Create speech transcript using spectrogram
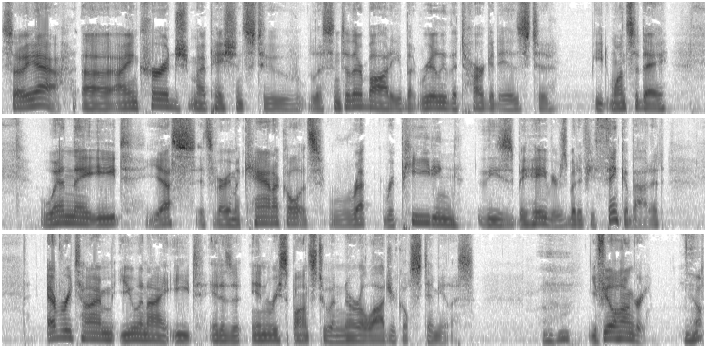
So, yeah, uh, I encourage my patients to listen to their body, but really the target is to eat once a day. When they eat, yes, it's very mechanical, it's rep- repeating these behaviors, but if you think about it, every time you and I eat, it is a, in response to a neurological stimulus. Mm-hmm. You feel hungry, Yep.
